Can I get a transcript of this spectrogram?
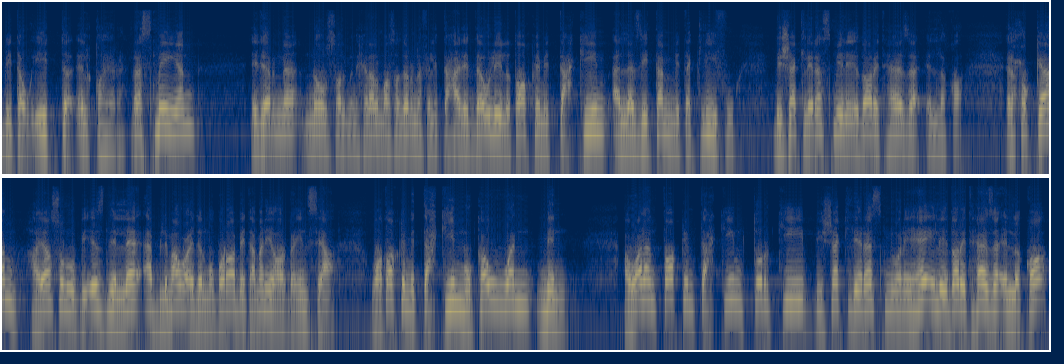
بتوقيت القاهرة. رسميا قدرنا نوصل من خلال مصادرنا في الاتحاد الدولي لطاقم التحكيم الذي تم تكليفه بشكل رسمي لإدارة هذا اللقاء. الحكام هيصلوا بإذن الله قبل موعد المباراة ب 48 ساعة وطاقم التحكيم مكون من أولا طاقم تحكيم تركي بشكل رسمي ونهائي لإدارة هذا اللقاء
